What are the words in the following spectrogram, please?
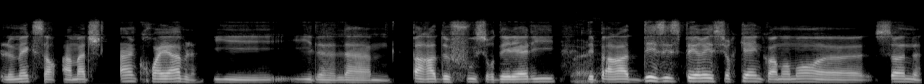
le mec sort un match incroyable. Il, a la parade de fou sur Dele Ali, des parades désespérées sur Kane quand à un moment euh, Son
